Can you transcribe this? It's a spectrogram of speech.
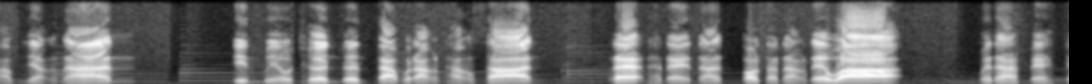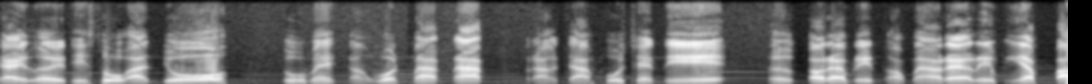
ทำอย่างนั้น จินเหมียวเชิญเดินตามหลังทางซานและทันใดนั้นก็ตระหนักได้ว่า ไม่น่าแปลกใจเลยที่สู้อันโยดูไม่กังวลมากนัก หลังจากพูดเช่นนี้ เธอก็แรบลิ้นออกมาและรีบเงียบไป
